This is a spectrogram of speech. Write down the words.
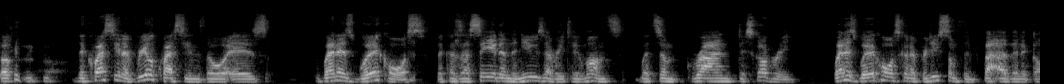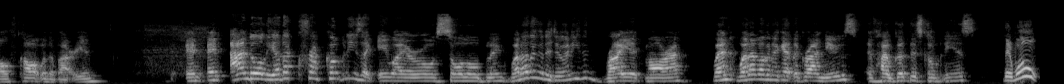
but the question of real questions, though, is when is Workhorse? Because I see it in the news every two months with some grand discovery. When is Workhorse going to produce something better than a golf cart with a battery in? And, and, and all the other crap companies like AYRO, Solo, Blink, when are they going to do anything? Riot, Mara. When, when am I going to get the grand news of how good this company is? they won't.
